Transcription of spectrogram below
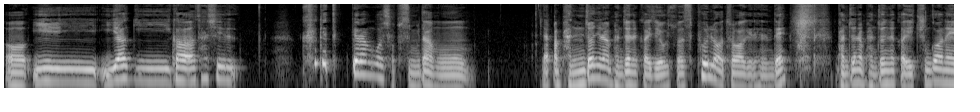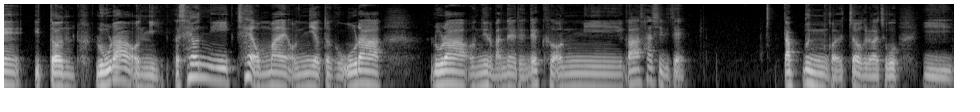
어, 이 이야기가 사실 크게 특별한 것이 없습니다. 뭐, 약간 반전이란 반전일까 이제 여기서 스포일러가 들어가게 되는데 반전이란 반전일까 이 중간에 있던 로라 언니 그러니까 새 언니 새 엄마의 언니였던 그 오라 로라 언니를 만나야 되는데 그 언니가 사실 이제 나쁜 거였죠. 그래가지고 이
